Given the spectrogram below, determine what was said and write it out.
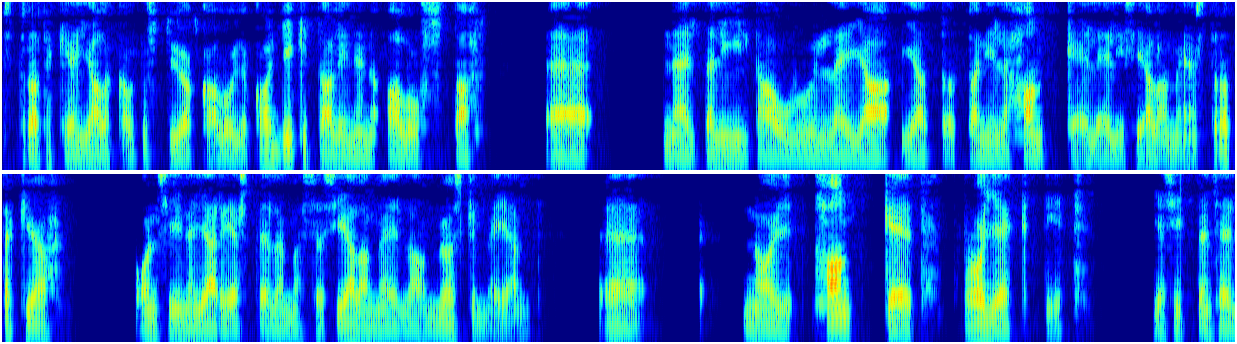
strategian jalkautustyökalu, joka on digitaalinen alusta äh, näiltä liintauluille ja, ja tota, niille hankkeille. Eli siellä on meidän strategia on siinä järjestelmässä. Siellä meillä on myöskin meidän äh, noi hankkeet, projektit ja sitten sen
